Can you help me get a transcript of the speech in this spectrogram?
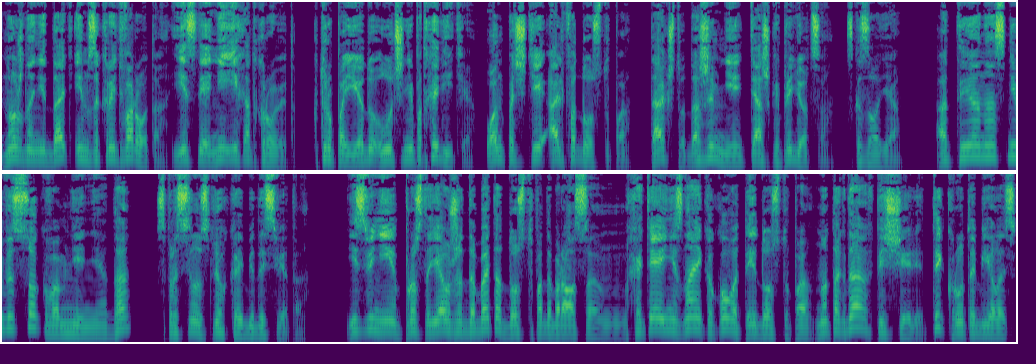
Нужно не дать им закрыть ворота, если они их откроют. К трупоеду лучше не подходите. Он почти альфа-доступа, так что даже мне тяжко придется», — сказал я. «А ты о нас невысокого мнения, да?» — спросила с легкой обидой Света. «Извини, просто я уже до бета-доступа добрался, хотя и не знаю, какого ты доступа, но тогда в пещере ты круто билась».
